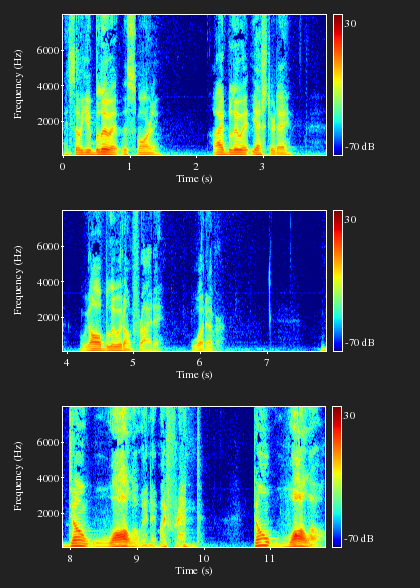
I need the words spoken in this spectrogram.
And so you blew it this morning. I blew it yesterday. We all blew it on Friday. Whatever. Don't wallow in it, my friend. Don't wallow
